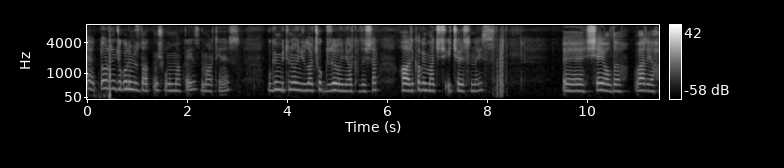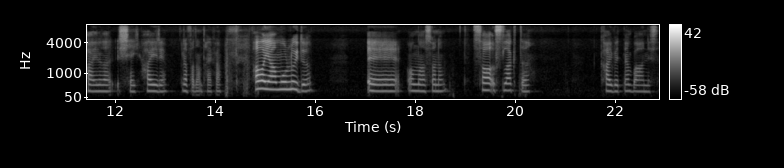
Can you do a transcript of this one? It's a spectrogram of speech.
evet dördüncü golümüzü de atmış bulunmaktayız. Martinez. Bugün bütün oyuncular çok güzel oynuyor arkadaşlar. Harika bir maç içerisindeyiz. Ee, şey oldu. Var ya hayırlar şey hayri. Rafadan Tayfa. Hava yağmurluydu. Ee, ondan sonra sağ ıslaktı. Kaybetme bahanesi.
